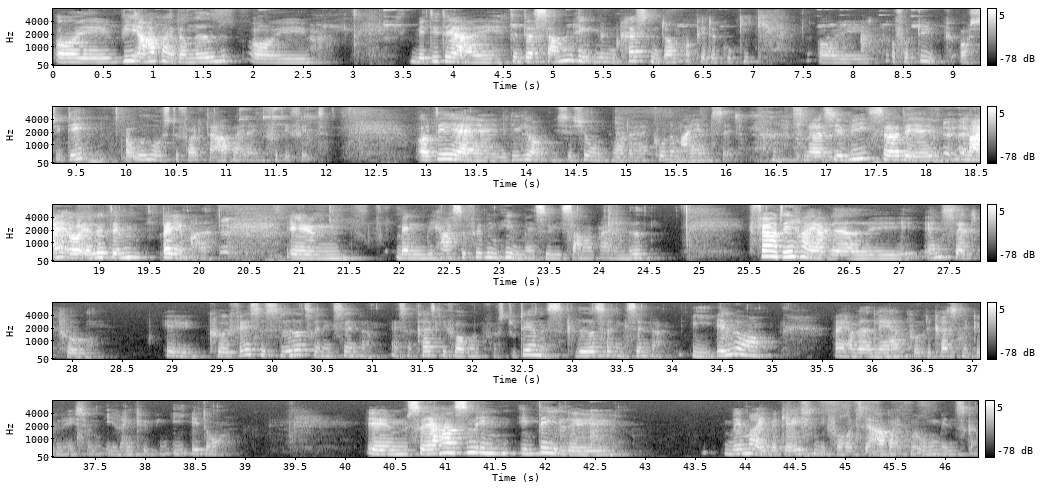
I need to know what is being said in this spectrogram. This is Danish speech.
Og øh, vi arbejder med og, øh, med det der, øh, den der sammenhæng mellem kristendom og pædagogik. Og, øh, og fordybe os i det og udruste folk, der arbejder inden for det felt. Og det er en lille organisation, hvor der kun er mig ansat. Så når jeg siger vi, så er det mig og alle dem bag mig. Øhm, men vi har selvfølgelig en hel masse, vi samarbejder med. Før det har jeg været øh, ansat på øh, KFS' ledertræningscenter, altså Kristelig Forbund for Studerendes ledertræningscenter, i 11 år, og jeg har været lærer på det kristne gymnasium i Ringkøbing i et år. Øhm, så jeg har sådan en, en del øh, med mig i bagagen i forhold til at arbejde med unge mennesker.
